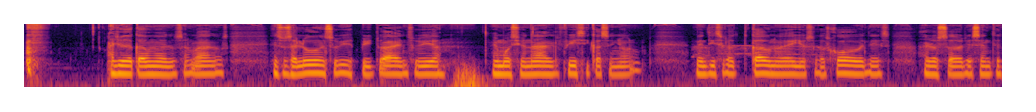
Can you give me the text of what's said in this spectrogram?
Ayuda a cada uno de los hermanos en su salud, en su vida espiritual, en su vida emocional, física, Señor. Bendícelo a cada uno de ellos, a los jóvenes, a los adolescentes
